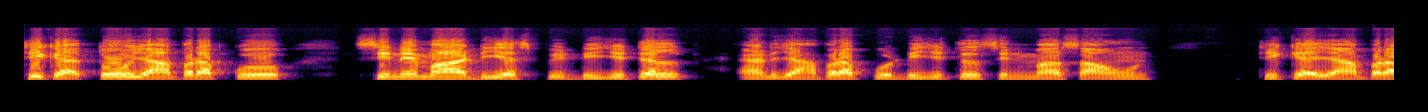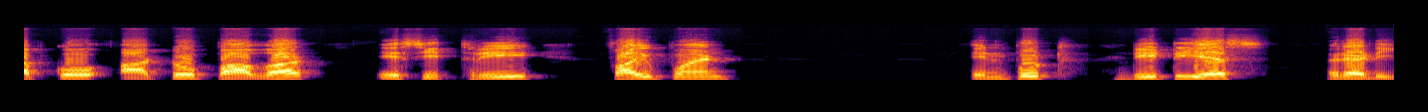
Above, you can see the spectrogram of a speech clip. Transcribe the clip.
ठीक है तो यहाँ पर आपको सिनेमा डीएसपी डिजिटल एंड यहाँ पर आपको डिजिटल सिनेमा साउंड ठीक है, यहाँ पर आपको auto power A C three five point input DTS ready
